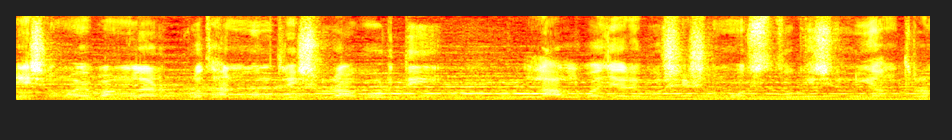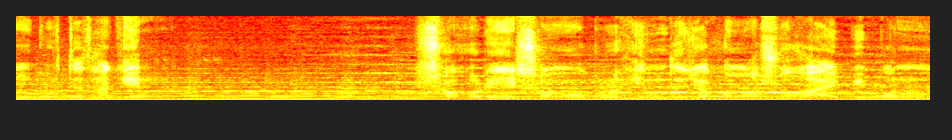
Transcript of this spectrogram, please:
এ সময় বাংলার প্রধানমন্ত্রী সুরাবর্দী লালবাজারে বসে সমস্ত কিছু নিয়ন্ত্রণ করতে থাকেন। শহরে সমগ্র হিন্দু যখন অসহায়, বিপন্ন,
